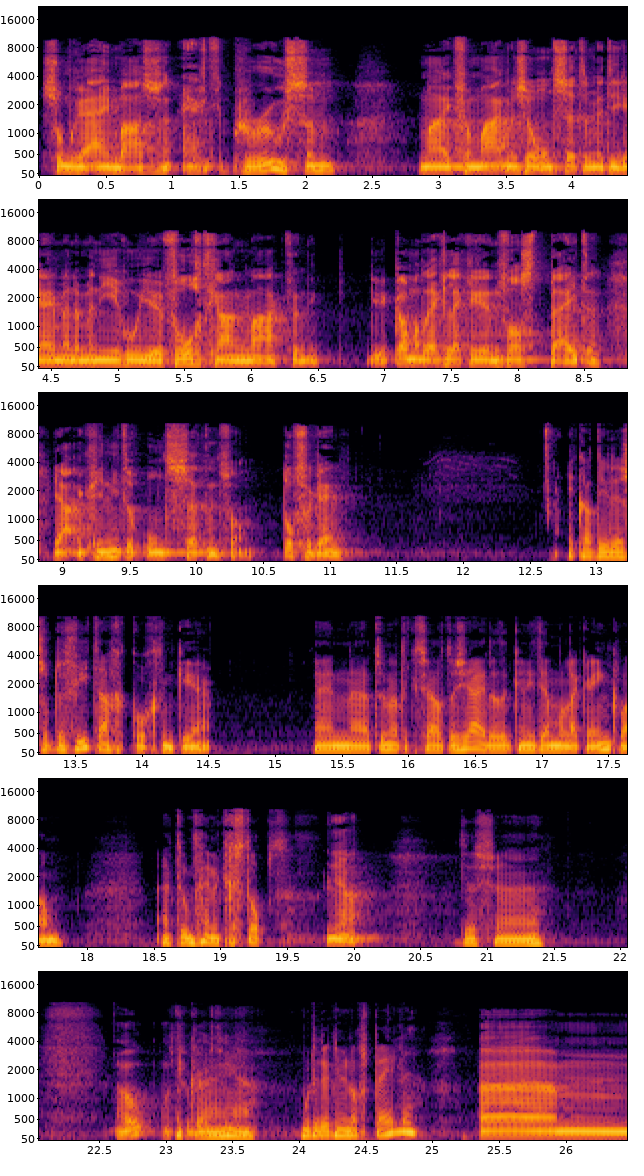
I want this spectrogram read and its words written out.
Sommige eindbazen zijn echt gruesome. Maar ik vermaak me zo ontzettend met die game en de manier hoe je voortgang maakt. En ik, ik kan me er echt lekker in vastbijten. Ja, ik geniet er ontzettend van. Toffe game. Ik had die dus op de Vita gekocht een keer. En eh, toen had ik hetzelfde als jij, dat ik er niet helemaal lekker in kwam. En toen ben ik gestopt. Ja. Dus eh, Oh, wat ik, gebeurt eh, ja. moet ik het nu nog spelen? Ehm,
